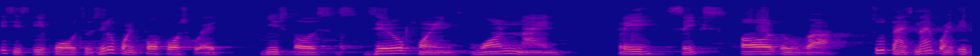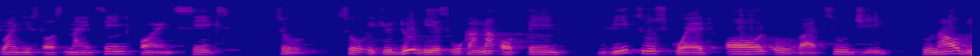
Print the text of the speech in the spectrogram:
this is equal to 0.44 squared gives us 0.1936 all over. 2 times 9.81 gives us 19.62 so if you do this we can now obtain v2 squared all over 2g to now be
